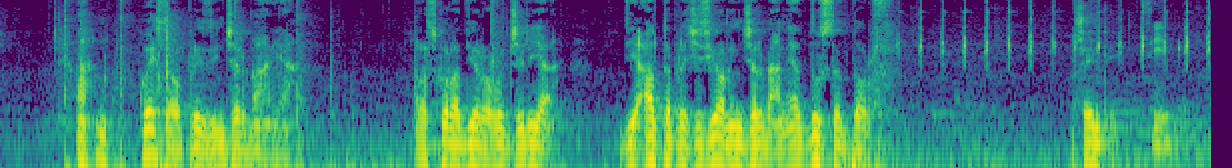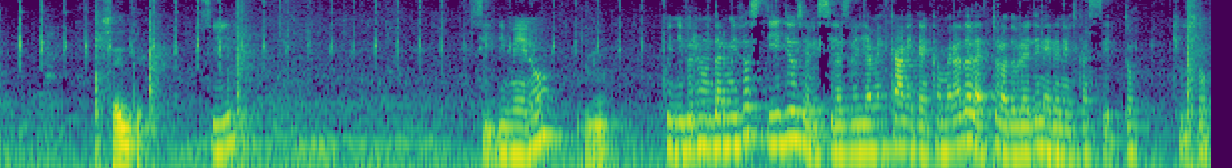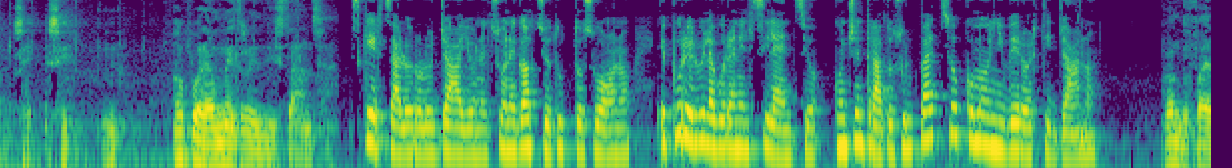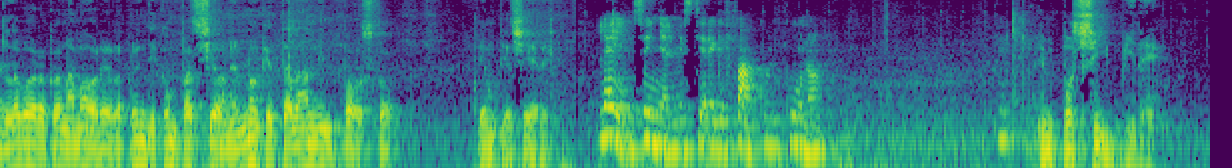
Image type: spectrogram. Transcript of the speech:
Ah, no, questo l'ho preso in Germania, alla scuola di orologeria di alta precisione in Germania, a Düsseldorf. Lo senti? Sì. Senti? Sì. Sì, di meno. Mm. Quindi per non darmi fastidio, se avessi la sveglia meccanica in camera da letto la dovrei tenere nel cassetto, chiuso. Sì, sì. Mm. Oppure a un metro di distanza. Scherza l'orologiaio nel suo negozio tutto suono, eppure lui lavora nel silenzio, concentrato sul pezzo come ogni vero artigiano. Quando fai il lavoro con amore, lo prendi con passione, non che te l'hanno imposto, è un piacere. Lei insegna il mestiere che fa a qualcuno? È impossibile,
